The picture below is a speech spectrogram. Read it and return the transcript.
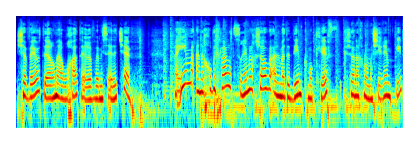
שווה יותר מארוחת ערב במסעדת שף? האם אנחנו בכלל עוצרים לחשוב על מדדים כמו כיף כשאנחנו משאירים טיפ,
